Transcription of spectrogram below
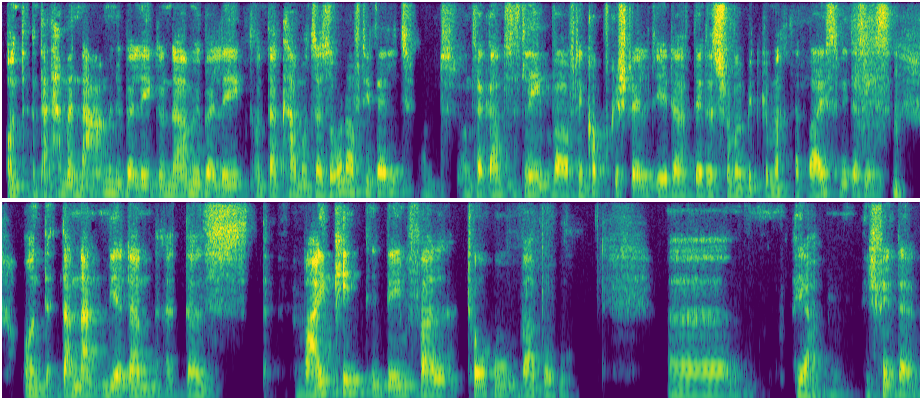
Und dann haben wir Namen überlegt und Namen überlegt und dann kam unser Sohn auf die Welt und unser ganzes Leben war auf den Kopf gestellt. Jeder, der das schon mal mitgemacht hat, weiß, wie das ist. Hm. Und dann nannten wir dann äh, das Weinkind in dem Fall Tohu Wabohu. Äh, ja, ich finde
